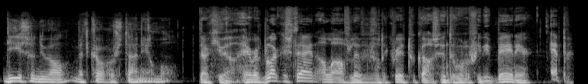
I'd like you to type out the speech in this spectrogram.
die is er nu al met co-host Daniel Mol. Dankjewel. Herbert Blankenstein, alle afleveringen van de CryptoCast en te horen via de BNR-app.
